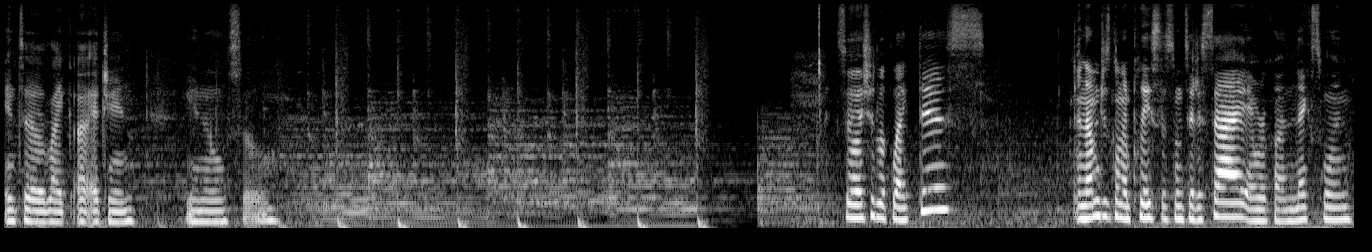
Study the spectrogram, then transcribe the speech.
into like a etching you know so. So it should look like this. And I'm just gonna place this one to the side and work on the next one.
